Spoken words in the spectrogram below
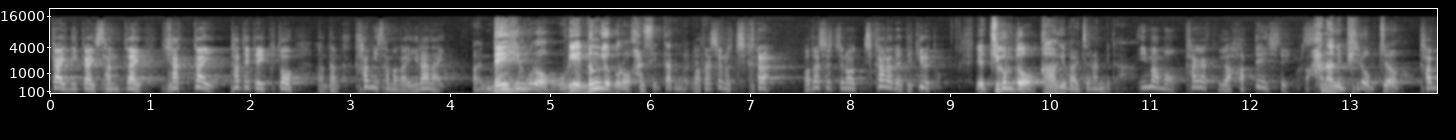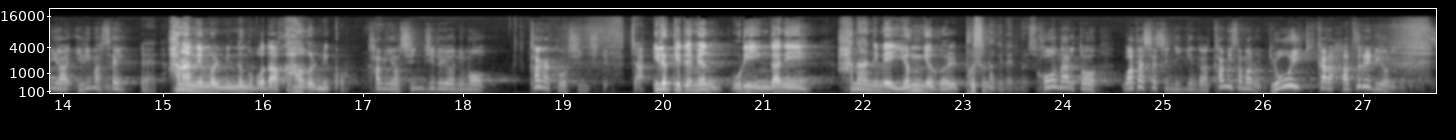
回2回3回100回建てていくとあなんか神様がいらない 아, 내 힘으로 우리의 능력으로 할 수 있다는 거예요. 私の力私たちの力でできると 예, 지금도 과학이 발전합니다. 今も科学が発展しています 하나님 필요 없죠. 神はいりません 예, 하나님을 믿는 것보다 과학을 믿고 神を信じるよりも科学を信じて 자 이렇게 되면 우리 인간이 하나님의 영역을 벗어나게 되는 것이죠. こうなると私たち人間が神様の領域から外れるようになります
